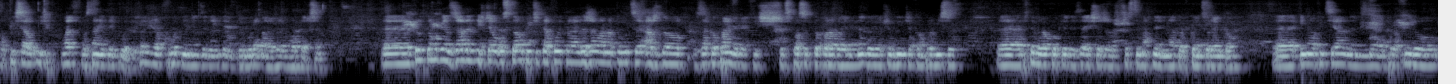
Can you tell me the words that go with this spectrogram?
opisał ich wkład w powstanie tej płyty. Chodzi o kłótnię między Davidem Gilmourem a Rogerem Watersem. Krótko mówiąc, żaden nie chciał ustąpić i ta płyta leżała na półce aż do zakopania w jakiś sposób do wojennego i osiągnięcia kompromisu w tym roku, kiedy zdaje się, że już wszyscy machnęli na to w końcu ręką. E, I na oficjalnym e, profilu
